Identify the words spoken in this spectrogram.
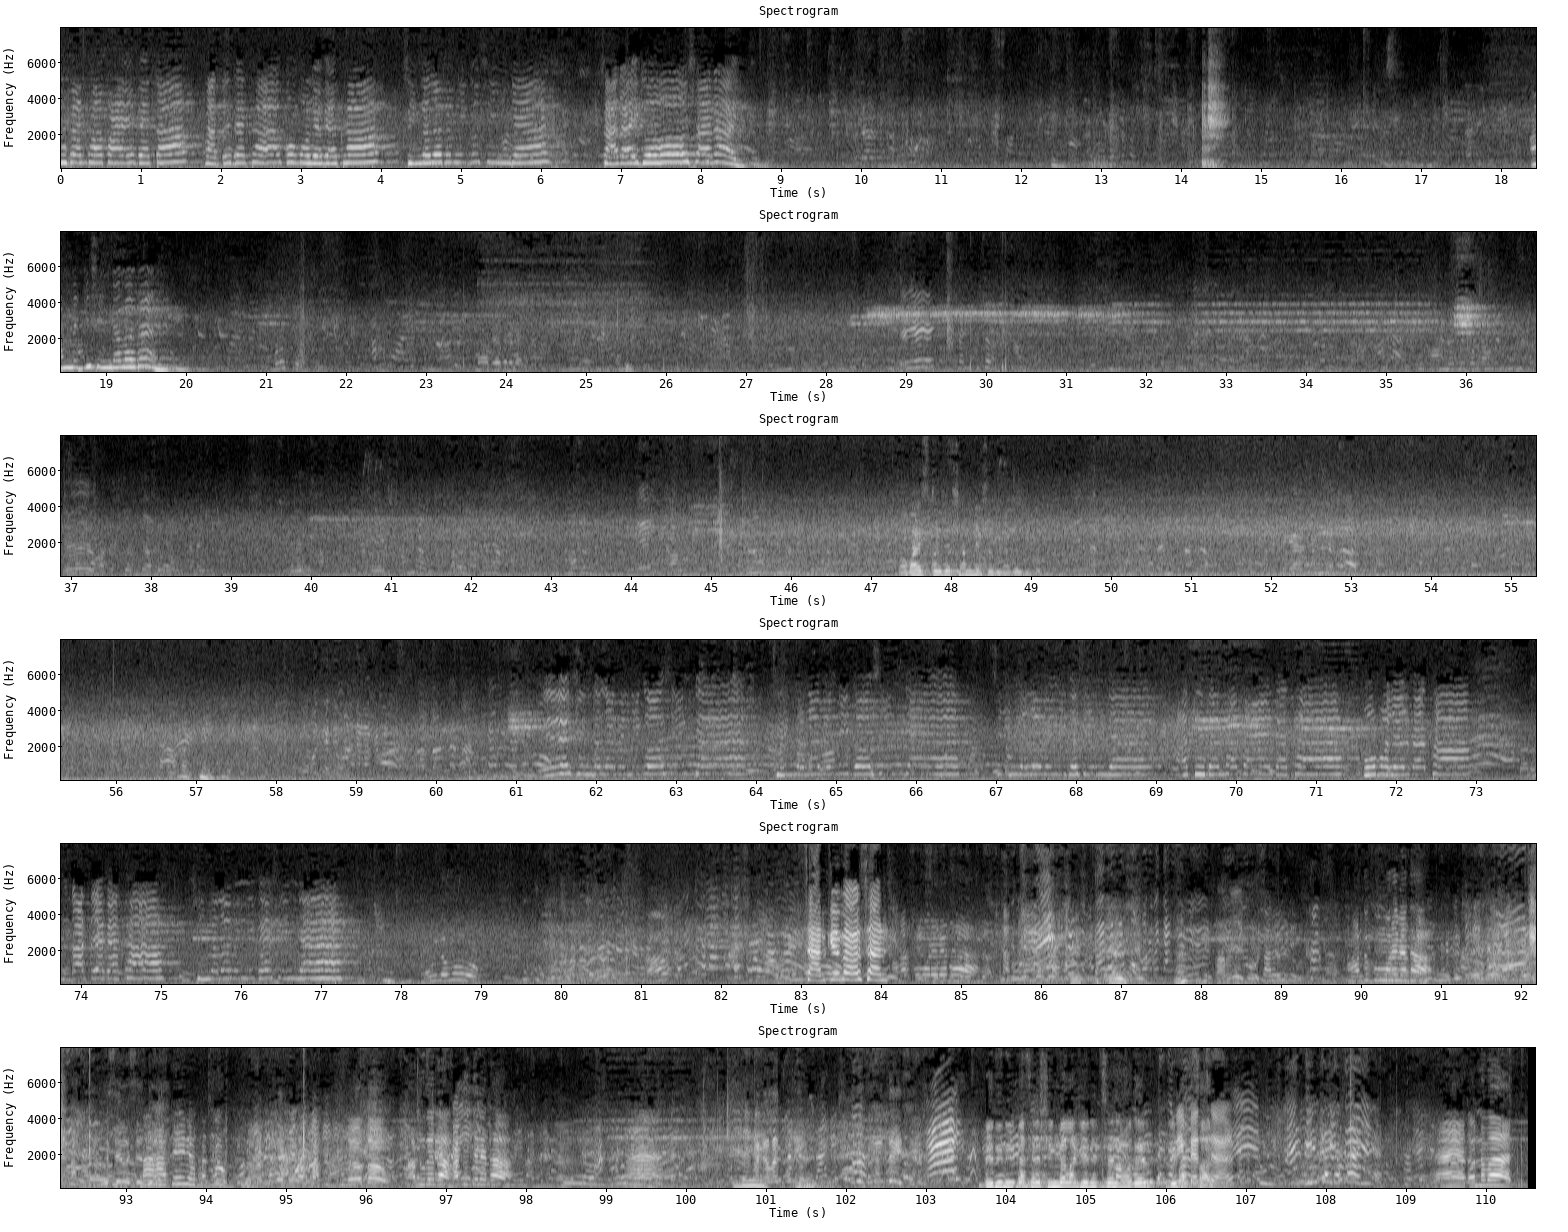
হাঁটু ব্যথা, পায়ে ব্যথা, হাতে ব্যথা, কোমরে ব্যথা সিঙ্গেলে বেনি গো সিঙ্গা। সারাই গো, সারাই। আপনি কি সিঙ্গা লবেন? সবাই স্টেজের সামনে এসে অভিনয় করবে। এ হাঁটু ব্যথা পায়ে ব্যথা স্যারকে দাও স্যার। হ্যাঁ আমার তো কোমরে ব্যথা। না হাতেই ব্যথা দাও। হাঁটু ব্যথা হাঁটুতে ব্যথা। বেদিনীর কাছে সিঙ্গা লাগিয়ে নিচ্ছেন আমাদের হ্যাঁ ধন্যবাদ।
